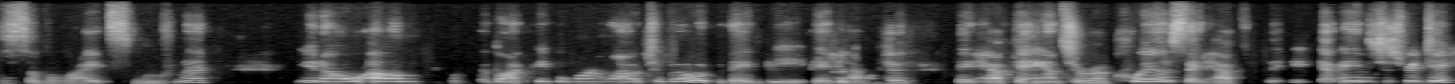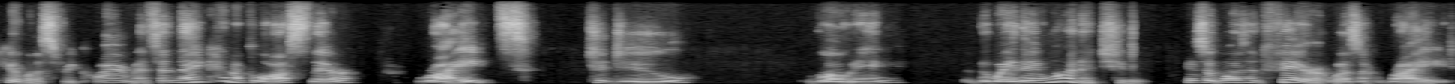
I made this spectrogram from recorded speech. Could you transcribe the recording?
the civil rights movement, you know, um, black people weren't allowed to vote. They'd be they'd have to they'd have to answer a quiz they'd have i mean it's just ridiculous requirements and they kind of lost their rights to do voting the way they wanted to because it wasn't fair it wasn't right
